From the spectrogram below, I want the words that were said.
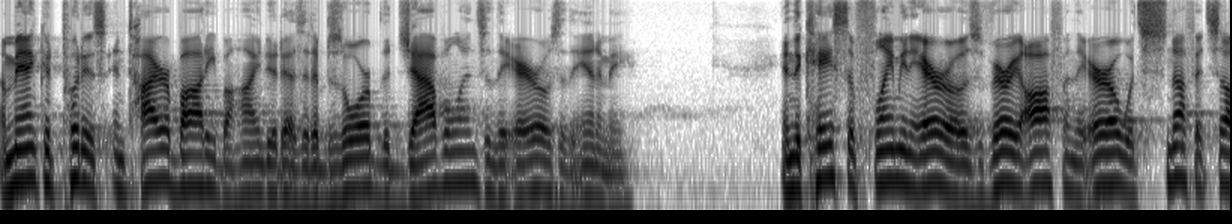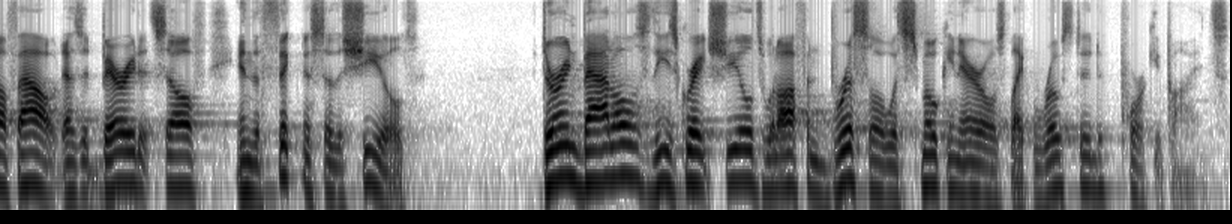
A man could put his entire body behind it as it absorbed the javelins and the arrows of the enemy. In the case of flaming arrows, very often the arrow would snuff itself out as it buried itself in the thickness of the shield. During battles, these great shields would often bristle with smoking arrows like roasted porcupines.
